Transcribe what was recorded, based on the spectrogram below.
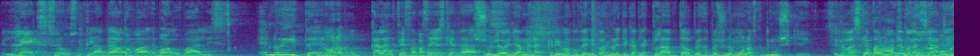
λέξη ξέρω, εγώ, στο club. Δεν, θα το βάλ- δεν μπορείς να το βάλεις. Εννοείται. Την ώρα που, Καλά. που θες να πας να διασκεδάσεις. Σου λέω για μένα κρίμα που δεν υπάρχουν και κάποια κλαμπ τα οποία θα παίζουν μόνο αυτή τη μουσική. Ε, βασικά υπάρχουν Αυτό κάποια θέλω να μαγαζιά.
